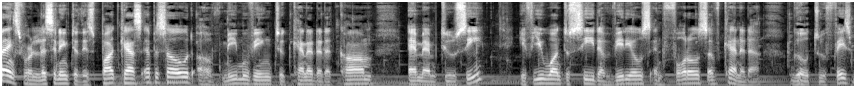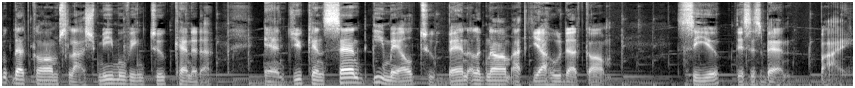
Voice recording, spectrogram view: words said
Thanks for listening to this podcast episode of Me Moving to Canada.com MM2C. If you want to see the videos and photos of Canada, go to facebook.com slash me moving to Canada and you can send email to benalagnam at yahoo.com. See you. This is Ben. Bye.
